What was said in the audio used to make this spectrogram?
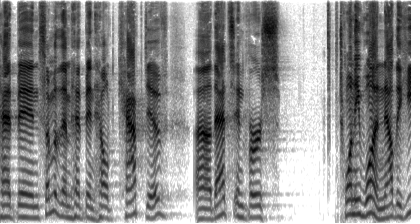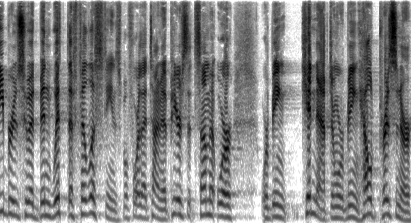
had been, some of them had been held captive. Uh, that's in verse 21. Now, the Hebrews who had been with the Philistines before that time, it appears that some were, were being kidnapped and were being held prisoner.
